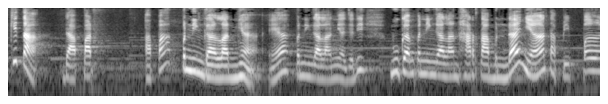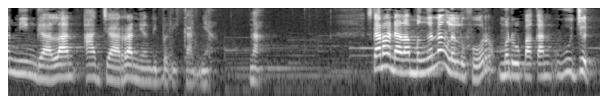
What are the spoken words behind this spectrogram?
kita dapat apa peninggalannya ya peninggalannya. Jadi bukan peninggalan harta bendanya tapi peninggalan ajaran yang diberikannya. Nah sekarang dalam mengenang leluhur merupakan wujud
